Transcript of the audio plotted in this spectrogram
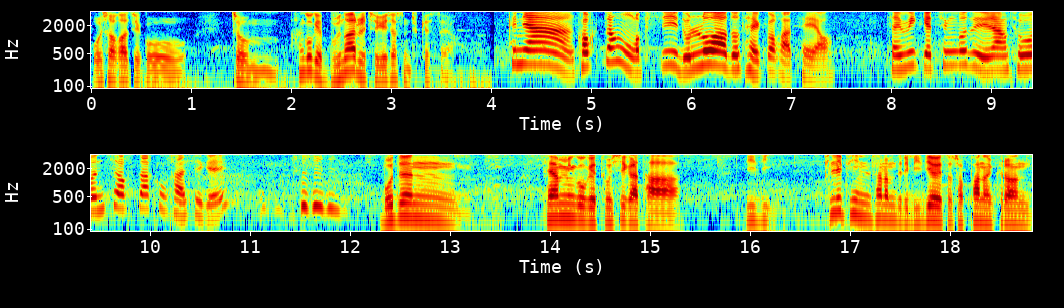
오셔가지고 좀 한국의 문화를 즐기셨으면 좋겠어요. 그냥 걱정 없이 놀러 와도 될 것 같아요. 재밌게 친구들이랑 좋은 추억 쌓고 가시길. 모든 대한민국의 도시가 다 미디, 필리핀 사람들이 미디어에서 접하는 그런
